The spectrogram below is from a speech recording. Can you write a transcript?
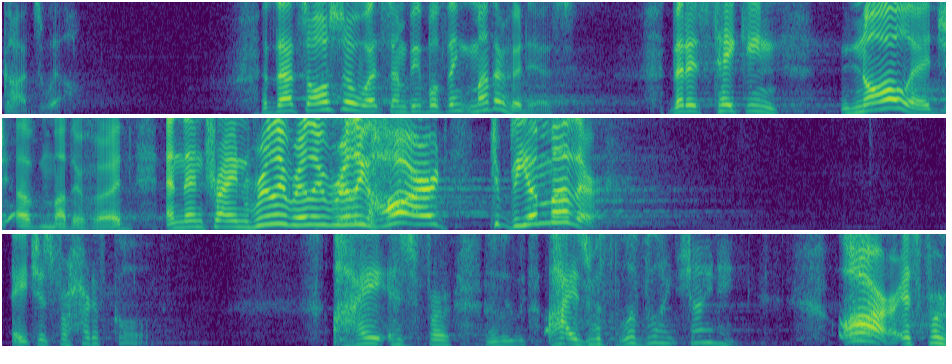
God's will. That's also what some people think motherhood is. That it's taking knowledge of motherhood and then trying really, really, really hard to be a mother. H is for heart of gold. I is for uh, eyes with love light shining. R is for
